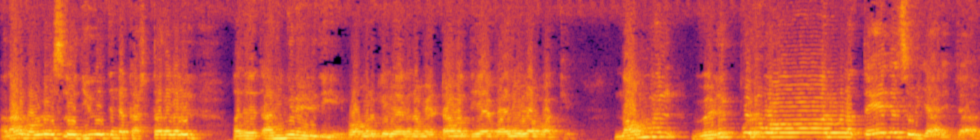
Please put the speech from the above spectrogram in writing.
അതാണ് പൗലോസ് ജീവിതത്തിന്റെ കഷ്ടതകളിൽ അത് താൻ ഇങ്ങനെ എഴുതി. റോമർക്ക് ലേഖനം എട്ടാം അധ്യായം പതിനേഴാം വാക്യം. നമ്മിൽ വെളിപ്പെടുവാനുള്ള തേജസ് വിചാരിച്ചാൽ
